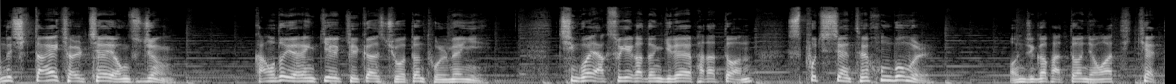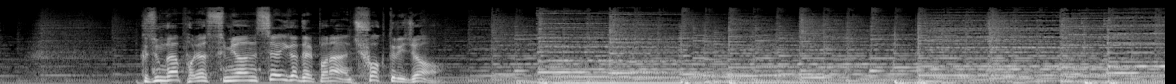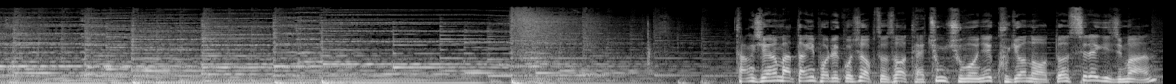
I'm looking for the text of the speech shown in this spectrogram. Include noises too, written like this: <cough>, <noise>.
어느 식당의 결제 영수증, 강원도 여행길 길가에서 주웠던 돌멩이, 친구와 약속에 가던 길에 받았던 스포츠센터의 홍보물, 언젠가 봤던 영화 티켓. 그 순간 버렸으면 쓰레기가 될 뻔한 추억들이죠. 당시에는 마땅히 버릴 곳이 없어서 대충 주머니에 구겨 넣었던 쓰레기지만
